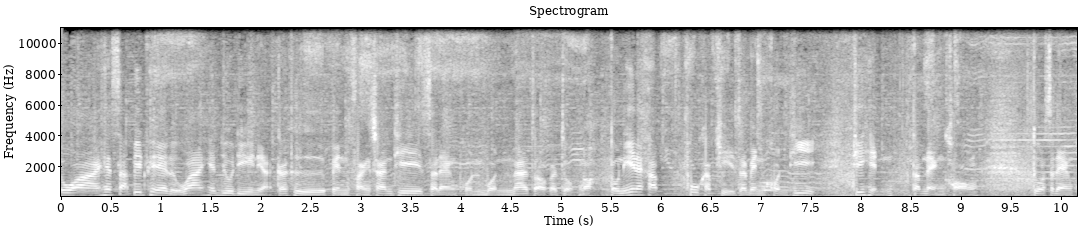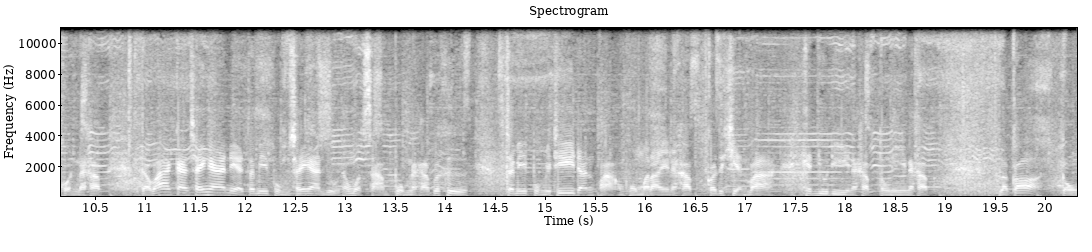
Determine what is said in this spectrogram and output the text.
ตัว Heads Up Display หรือว่า HUD เนี่ย ก็คือเป็นฟังก์ชันที่แสดงผลบนหน้าจอกระจกเนาะตรงนี้นะครับ ผู้ขับขี่จะเป็นคนที่ที่เห็นตำแหน่งของตัวแสดงผลนะครับ แต่ว่าการใช้งานเนี่ยจะมีปุ่มใช้งานอยู่ทั้งหมด 3 ปุ่มนะครับ ก็คือจะมีปุ่มอยู่ที่ด้านขวาของพวงมาลัยนะครับ ก็จะเขียนว่า HUD นะครับตรงนี้นะครับ แล้วก็ตรง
